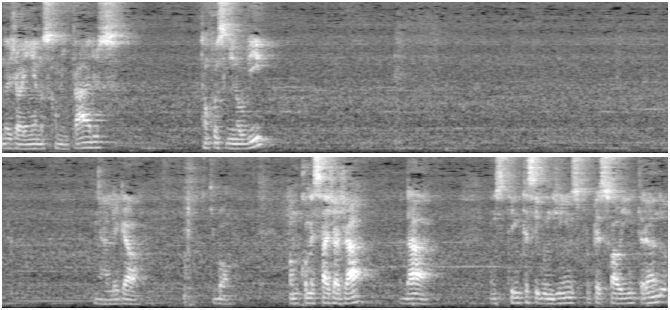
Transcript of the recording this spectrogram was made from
Manda joinha nos comentários. Estão conseguindo ouvir? Ah, legal. Que bom. Vamos começar já já. Vou dar uns 30 segundinhos para o pessoal ir entrando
